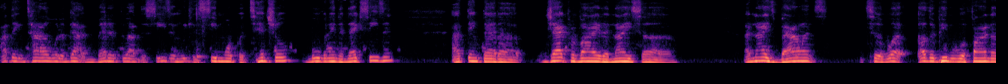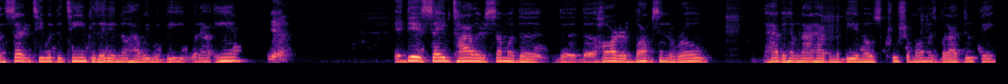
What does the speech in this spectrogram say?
I think Tyler would have gotten better throughout the season. We can see more potential moving into next season. I think that uh Jack provided a nice uh a nice balance to what other people would find uncertainty with the team because they didn't know how we would be without Ian Yeah, it did save Tyler some of the the the harder bumps in the road, having him not having to be in those crucial moments. But I do think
